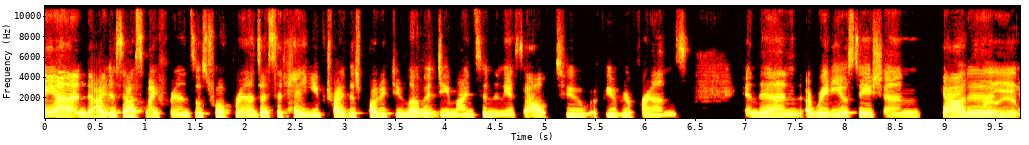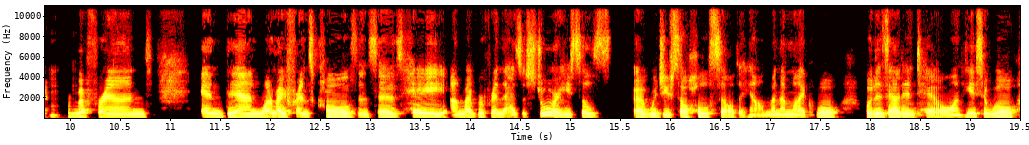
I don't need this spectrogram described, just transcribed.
And I just asked my friends, those 12 friends, I said, Hey, you've tried this product. You love it. Do you mind sending this out to a few of your friends? And then a radio station got Oh, it you know, from a friend. And then one of my friends calls and says, Hey, um, I have a friend that has a store. He sells, uh, would you sell wholesale to him? And I'm like, Well, what does that entail? And he said, Well,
